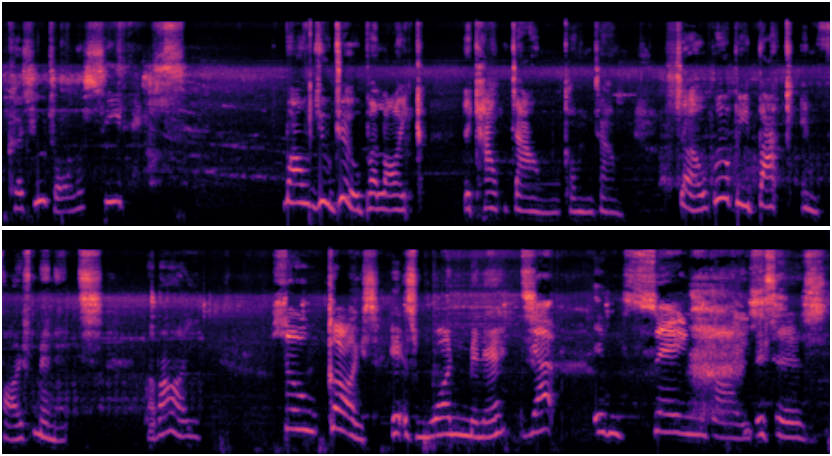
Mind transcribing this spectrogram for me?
because you don't want to see this. Well, you do, but like the countdown going down. So we'll be back in five minutes. Bye bye. So, guys, it's one minute. Yep. Insane, guys. This is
